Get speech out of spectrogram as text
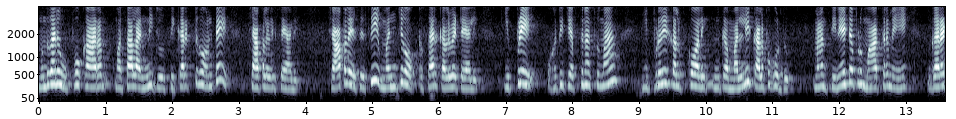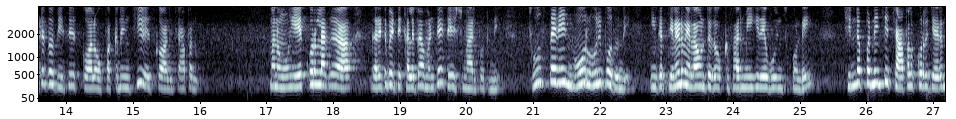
ముందుగానే ఉప్పు కారం మసాలా అన్నీ చూసి కరెక్ట్గా ఉంటే చేపలు వేసేయాలి. చేపలు వేసేసి మంచిగా ఒక్కసారి కలబెట్టేయాలి. ఇప్పుడే ఒకటి చెప్తున్నా సుమా ఇప్పుడే కలుపుకోవాలి. ఇంకా మళ్ళీ కలపకూడదు. మనం తినేటప్పుడు మాత్రమే గరటతో తీసేసుకోవాలి. ఒక పక్క నుంచి వేసుకోవాలి చేపను. మనం ఏ కూరలాగా గరిటె పెట్టి కలిపామంటే టేస్ట్ మారిపోతుంది. చూస్తేనే నోరు ఊరిపోతుంది. ఇంకా తినడం ఎలా ఉంటుందో ఒక్కసారి మీరే ఊహించుకోండి. చిన్నప్పటి నుంచి చేపల కూర చేయడం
